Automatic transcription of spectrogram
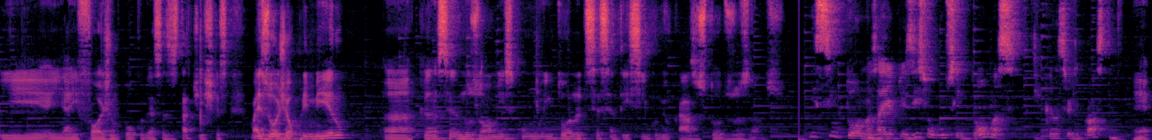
e, e aí foge um pouco dessas estatísticas. Mas hoje é o primeiro uh, câncer nos homens com em torno de 65 mil casos todos os anos. E sintomas, aí existem alguns sintomas de câncer de próstata? É.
